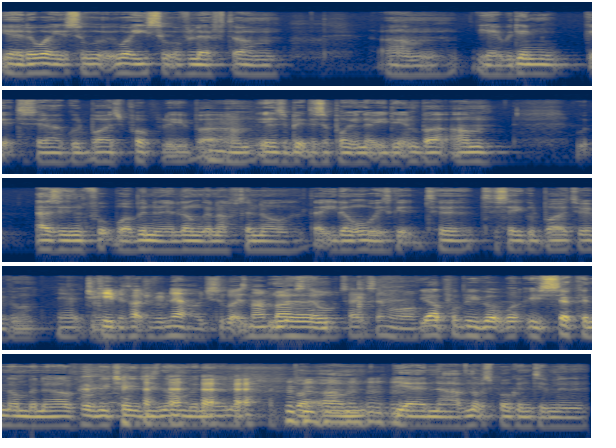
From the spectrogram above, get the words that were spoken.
yeah, the way it sort the way he sort of left, um, um, yeah, we didn't get to say our goodbyes properly. But Mm. um, it was a bit disappointing that he didn't. But um, as in football, I've been in it long enough to know that you don't always get to, to say goodbye to everyone. Yeah. Do you keep in touch with him now? Do you still got his number? No. Still text him or? Yeah, I've probably got what, his second number now. I've probably changed his number now. But um, yeah, no, I've not spoken to him in,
